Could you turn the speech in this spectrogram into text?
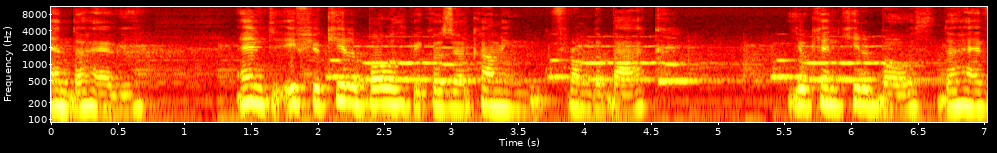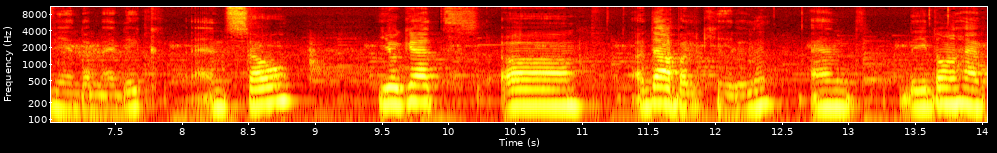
and the heavy. And if you kill both because you're coming from the back, you can kill both the heavy and the medic, and so you get uh, a double kill and they don't have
